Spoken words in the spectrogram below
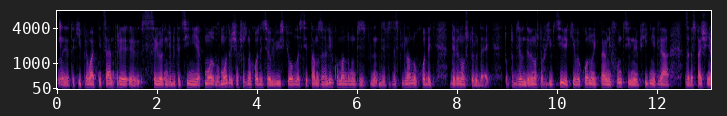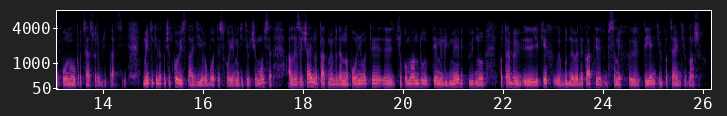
такі приватні центри е, серйозні реабілітаційні, як в Модричах, що знаходиться у Львівській області, там взагалі в команду мультидисциплінарну входить 90 людей, тобто 90 фахівців, які виконують певні функції, необхідні для забезпечення повного процесу реабілітації. Ми тільки на початковій стадії роботи своєї, ми тільки вчимося, але звичайно, так ми будемо наповнювати е, цю команду тими людьми, відповідно, потреби е, яких буде виникати в самих е, клієнтів пацієнтів наших.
